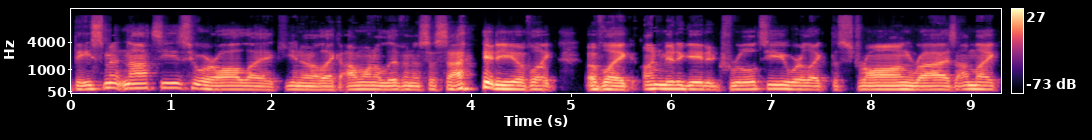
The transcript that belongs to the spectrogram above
basement Nazis who are all like, you know, like I want to live in a society of like of like unmitigated cruelty where like the strong rise. I'm like,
